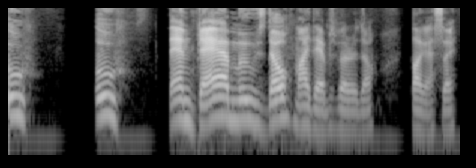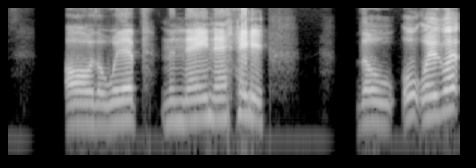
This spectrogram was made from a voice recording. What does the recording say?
ooh, ooh. Damn dab moves, though. My dab's better, though. That's all I got to say. Oh, the whip. The nae nae. The, oh, wait, what?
